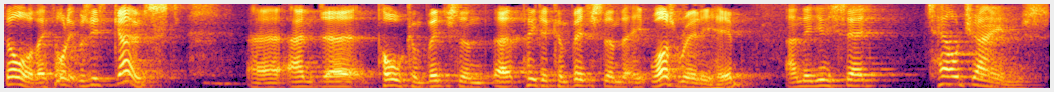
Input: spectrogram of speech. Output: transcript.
door. They thought it was his ghost. Uh, and uh, Paul convinced them, uh, Peter convinced them that it was really him. And then he said, Tell James,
